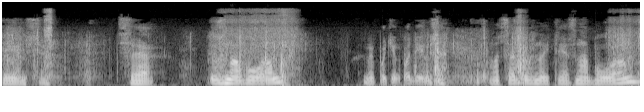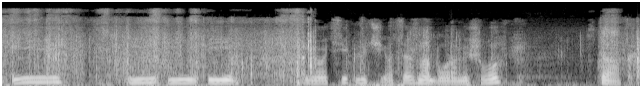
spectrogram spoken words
Дивимося. Це з набором. Ми потім подивимося. Оце должно йти з набором. І. І, і, і. І оці ключі. Оце з набором йшло. Так,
